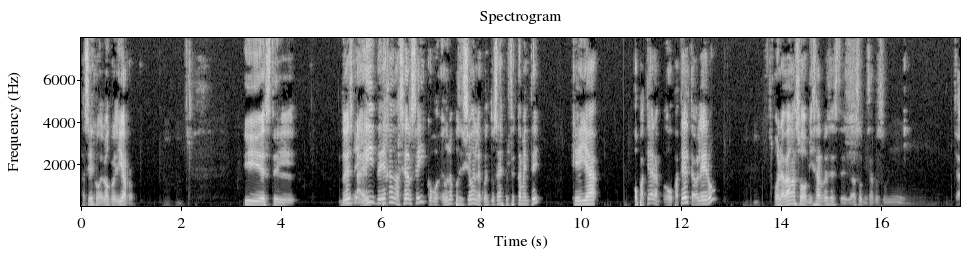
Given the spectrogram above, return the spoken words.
Así es con el Banco de Hierro. Y este. el- entonces de ahí dejan a Cersei como en una posición en la cual tú sabes perfectamente que ella o patea, o patea el tablero o la van a sodomizar, pues, este, la van a sodomizar, pues, un. O sea,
